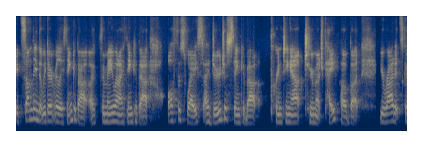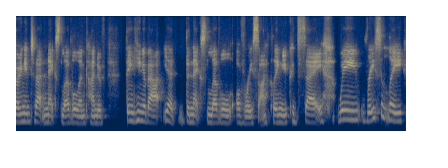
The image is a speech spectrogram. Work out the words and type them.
it's something that we don't really think about. Like for me, when I think about office waste, I do just think about printing out too much paper. But you're right, it's going into that next level and kind of thinking about yeah the next level of recycling you could say we recently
